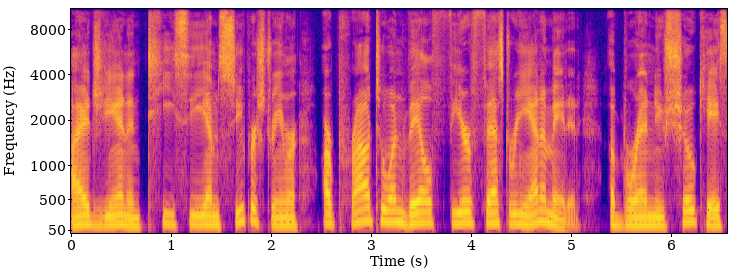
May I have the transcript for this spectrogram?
IGN and TCM Superstreamer are proud to unveil Fear Fest Reanimated, a brand new showcase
